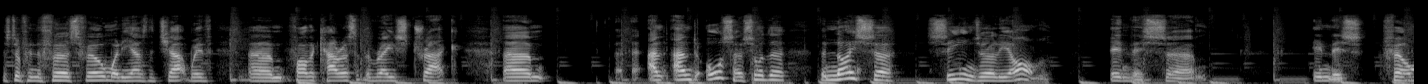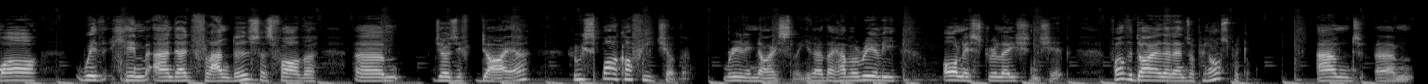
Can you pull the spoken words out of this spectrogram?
the stuff in the first film when he has the chat with um, Father Karras at the racetrack, um, and and also some of the the nicer scenes early on in this um, in this film are with him and Ed Flanders as father um, Joseph Dyer, who spark off each other really nicely. You know, they have a really honest relationship. Father Dyer then ends up in hospital, and um,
